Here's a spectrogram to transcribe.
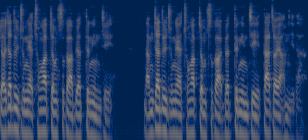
여자들 중에 종합점수가 몇 등인지, 남자들 중에 종합점수가 몇 등인지 따져야 합니다.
